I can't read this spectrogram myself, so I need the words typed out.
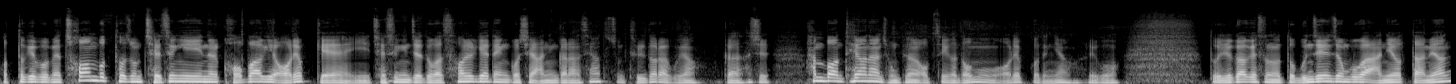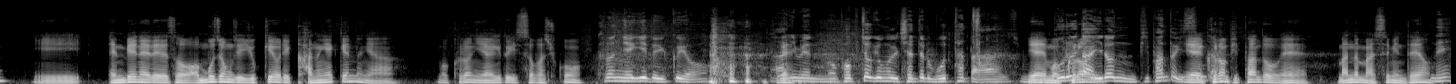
어떻게 보면 처음부터 좀 재승인을 거부하기 어렵게 이 재승인 제도가 설계된 것이 아닌가라는 생각도 좀 들더라고요. 그러니까 사실 한 번 태어난 종편을 없애기가 너무 어렵거든요. 그리고 또 일각에서는 또 문재인 정부가 아니었다면 이 MBN에 대해서 업무 정지 6개월이 가능했겠느냐. 뭐 그런 이야기도 있어가지고 그런 얘기도 있고요. 네. 아니면 뭐 법 적용을 제대로 못하다, 예, 뭐 모르다 그런, 이런 비판도 있습니다. 예, 그런 비판도 예, 맞는 말씀인데요. 네.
